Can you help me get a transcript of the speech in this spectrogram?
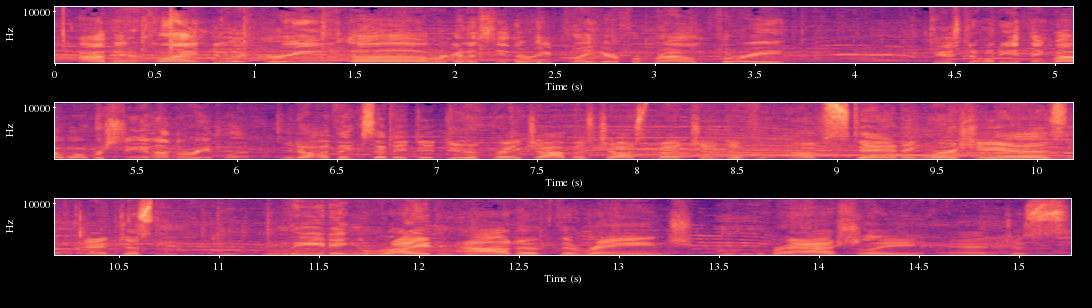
it. I'm Yeah. inclined to agree. Uh, we're going to see the replay here from round three. Houston, what do you think about what we're seeing on the replay? You know, I think Cindy did do a great job, as Josh mentioned, of, of standing where she is and just leading right out of the range for Ashley and just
